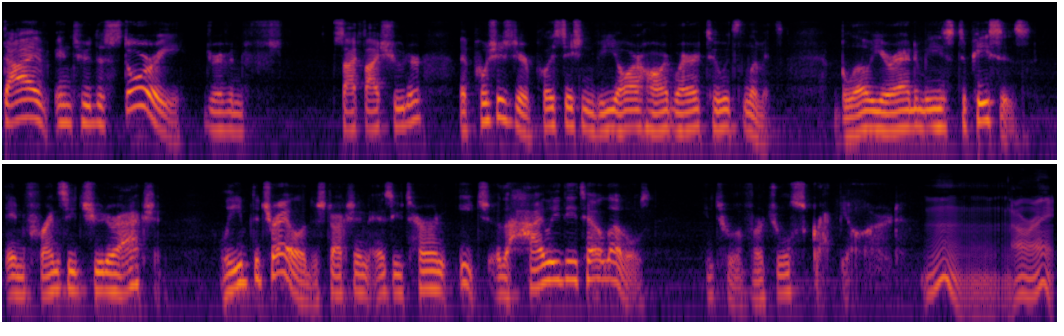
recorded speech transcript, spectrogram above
Dive into the story driven sci fi shooter that pushes your PlayStation VR hardware to its limits. Blow your enemies to pieces in frenzied shooter action. Leave the trail of destruction as you turn each of the highly detailed levels into a virtual scrapyard. Mm, all right.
